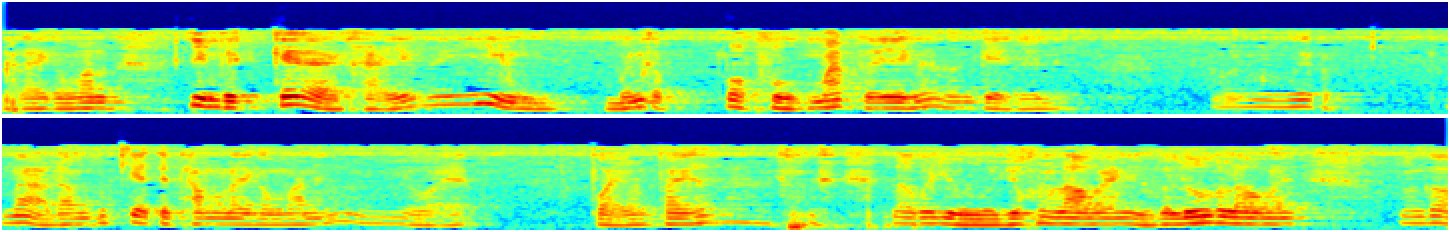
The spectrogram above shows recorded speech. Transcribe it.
อะไรกับมันยิ่งไปแก้ไขยิ่งเหมือนกับพวกผูกมัดตัวเองนะสังเกตเลยมันเหมือนกับหน้าดำก็เกียจะทำอะไรกับมันไม่ไหวปล่อยมันไปแล้วเราก็อยู่อยู่ข้างเราไงอยู่กับรู้กับเราไงมันก็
